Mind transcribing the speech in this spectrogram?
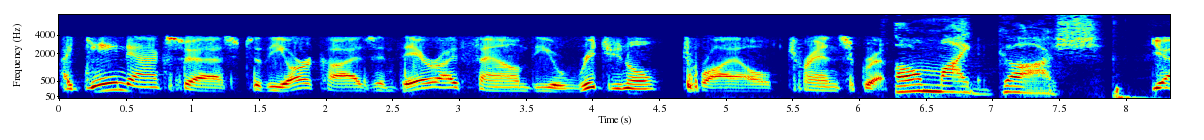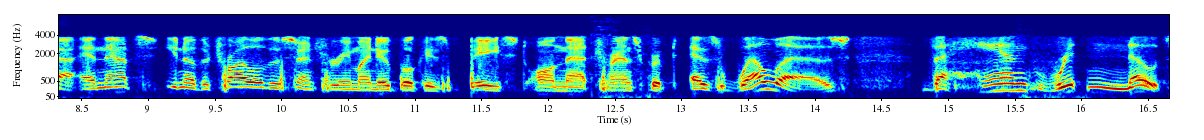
I gained access to the archives, and there I found the original trial transcript. Oh, my gosh. Yeah, and that's, you know, the trial of the century. My new book is based on that transcript as well as the handwritten notes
